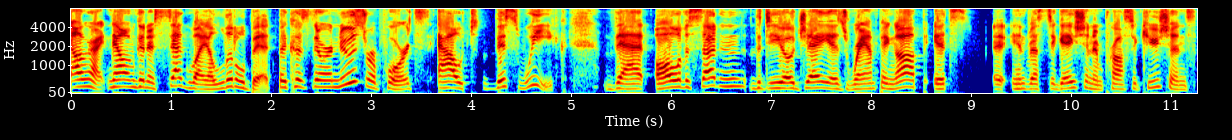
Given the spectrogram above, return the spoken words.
All right, now I'm going to segue a little bit because there are news reports out this week that all of a sudden the DOJ is ramping up its investigation and prosecutions.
